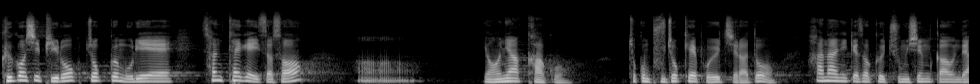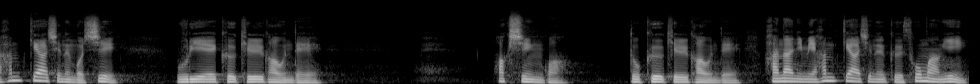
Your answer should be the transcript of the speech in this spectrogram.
그것이 비록 조금 우리의 선택에 있어서 어, 연약하고 조금 부족해 보일지라도 하나님께서 그 중심 가운데 함께 하시는 것이 우리의 그 길 가운데 확신과 또 그 길 가운데 하나님이 함께 하시는 그 소망이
